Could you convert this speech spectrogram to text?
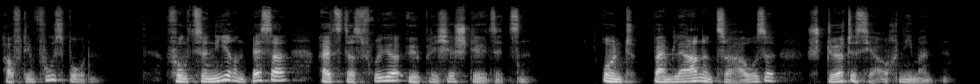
auf dem Fußboden funktionieren besser als das früher übliche Stillsitzen. Und beim Lernen zu Hause stört es ja auch niemanden.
